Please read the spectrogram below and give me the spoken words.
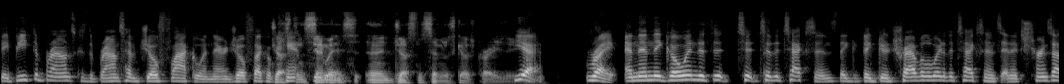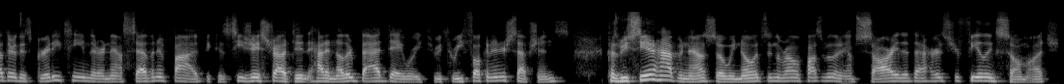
they beat the Browns because the Browns have Joe Flacco in there and Joe Flacco Justin can't Simmons and Justin Simmons goes crazy. Yeah. Right. And then they go into the to, to the Texans. They they travel away to the Texans, and it turns out they're this gritty team that are now seven and five because CJ Stroud didn't had another bad day where he threw three fucking interceptions. Because we've seen it happen now, so we know it's in the realm of possibility. I'm sorry that that hurts your feelings so much,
